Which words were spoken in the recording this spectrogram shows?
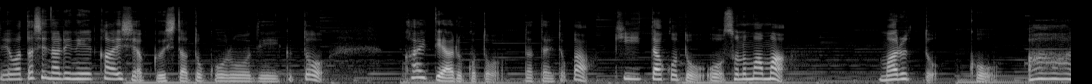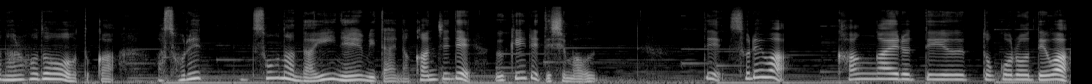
で私なりに解釈したところでいくと書いてあることだったりとか聞いたことをそのまままるっとこう「ああなるほど」とか「あそれそうなんだ。いいね」みたいな感じで受け入れてしまうでそれは考えるっていうところでは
